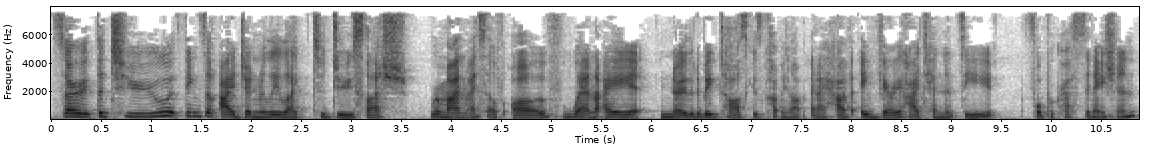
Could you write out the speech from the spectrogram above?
So the two things that I generally like to do slash remind myself of when I know that a big task is coming up and I have a very high tendency for procrastination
